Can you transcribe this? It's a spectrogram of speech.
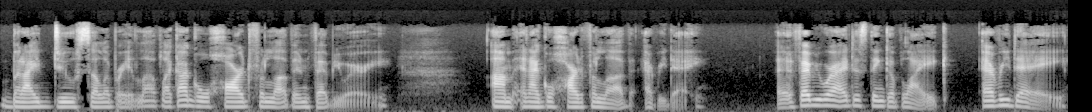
but I do celebrate love. Like I go hard for love in February. Um, and I go hard for love every day. In February, I just think of like every day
